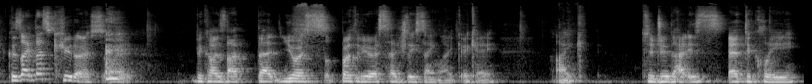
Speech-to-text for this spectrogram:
Because like that's kudos, right? because that that you're both of you are essentially saying like, okay, like to do that is ethically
